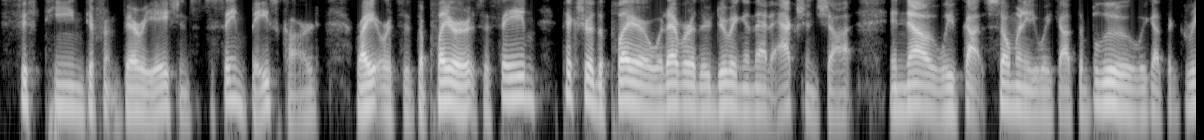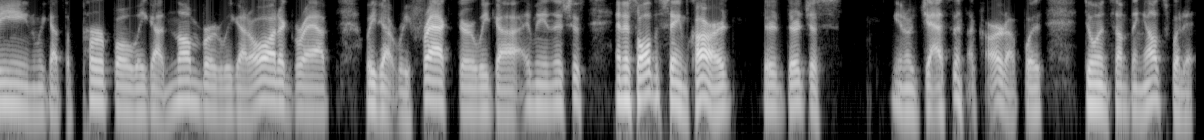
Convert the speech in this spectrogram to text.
15 different variations. It's the same base card, right? Or it's the player, it's the same picture of the player, whatever they're doing in that action shot. And now we've got so many. We got the blue, we got the green, we got the purple, we got numbered, we got autographed, we got refractor, we got, I mean, it's just, and it's all the same card. They're they're just you know jazzing a card up with doing something else with it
